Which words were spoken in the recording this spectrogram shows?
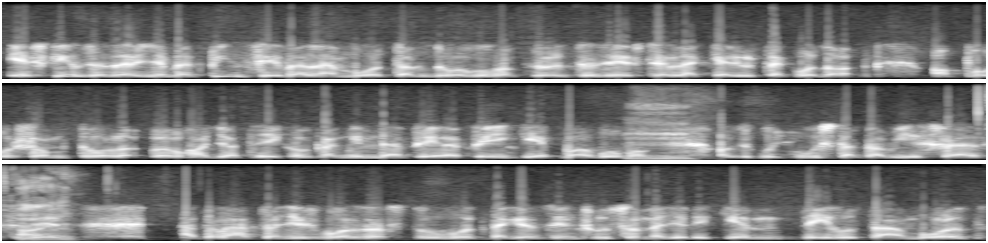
És képzeld el, hogy mert pincében nem voltak dolgok a költözéstől, lekerültek oda apósomtól hagyatékok, meg mindenféle fényképalbumok, mm. azok úgy úsztak a víz felszínén. Hát a látvány is borzasztó volt, meg ez 24-én délután volt,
